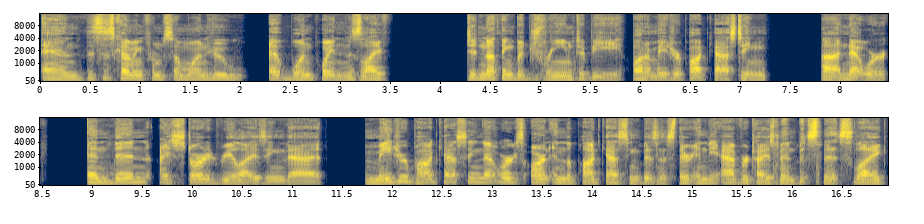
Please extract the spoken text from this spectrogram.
And this is coming from someone who, at one point in his life, did nothing but dream to be on a major podcasting uh, network. And then I started realizing that major podcasting networks aren't in the podcasting business, they're in the advertisement business. Like,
